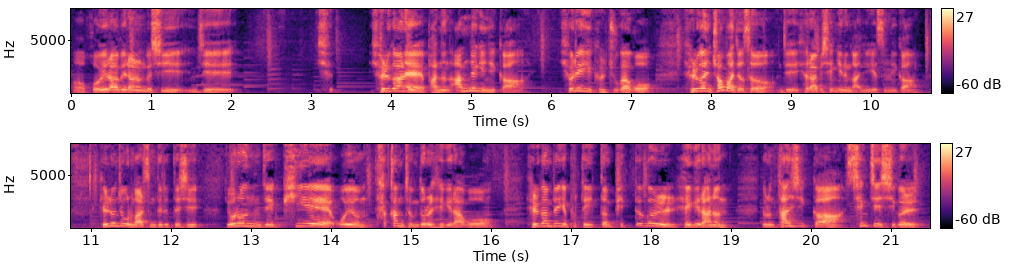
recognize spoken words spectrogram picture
어, 고혈압이라는 것이 이제 혈- 혈관에 받는 압력이니까 혈액이 걸쭉하고 혈관이 좁아져서 이제 혈압이 생기는 거 아니겠습니까? 결론적으로 말씀드렸듯이 이런 이제 피의 오염, 탁함 정도를 해결하고 혈관벽에 붙어 있던 피떡을 해결하는 이런 단식과 생체식을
